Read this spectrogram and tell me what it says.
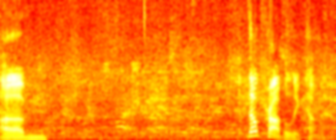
Um, they'll probably come out.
